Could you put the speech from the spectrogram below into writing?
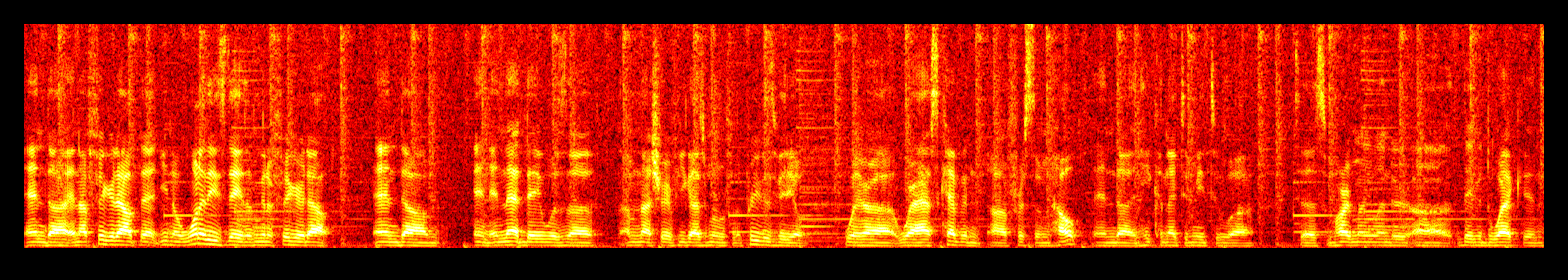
and uh, and I figured out that you know one of these days I'm gonna figure it out, and um, and and that day was uh, I'm not sure if you guys remember from the previous video where uh, where I asked Kevin uh, for some help, and and he connected me to to some hard money lender David Dweck. And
